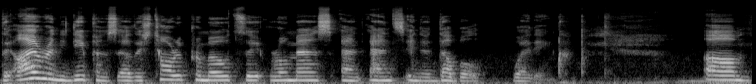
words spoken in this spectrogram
The irony deepens as the story promotes the romance and ends in a double wedding. Um,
